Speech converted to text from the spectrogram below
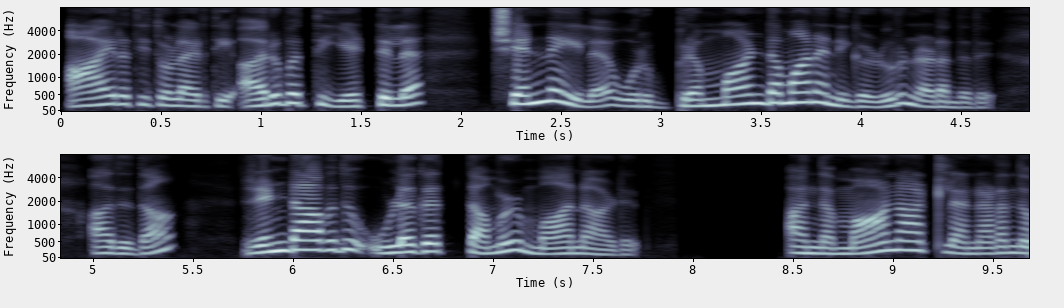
ஆயிரத்தி தொள்ளாயிரத்தி அறுபத்தி எட்டுல சென்னையில ஒரு பிரம்மாண்டமான நிகழ்வு நடந்தது. அதுதான் ரெண்டாவது உலகத் தமிழ் மாநாடு. அந்த மாநாட்டுல நடந்த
